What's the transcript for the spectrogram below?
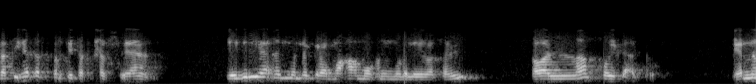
பிரதிகத பிரதிபட்ச எதிரியாக இருந்திருக்கிற மகாமோகன் முதலியவர்கள் அவள்லாம் போயிட்டாக்கும் என்ன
